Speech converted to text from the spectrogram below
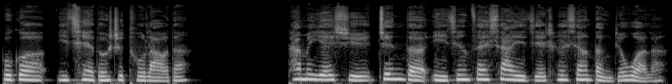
不过一切都是徒劳的，他们也许真的已经在下一节车厢等着我了。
